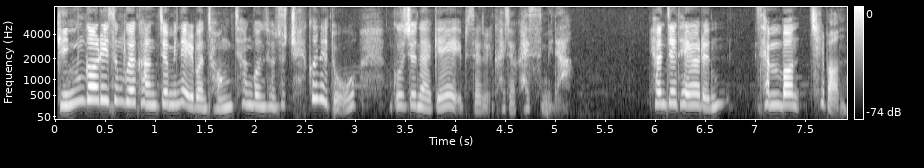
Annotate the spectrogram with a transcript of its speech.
긴 거리 승부의 강점 있는 1번 정창건 선수 최근에도 꾸준하게 입상을 가져갔습니다. 현재 대열은 3번, 7번,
